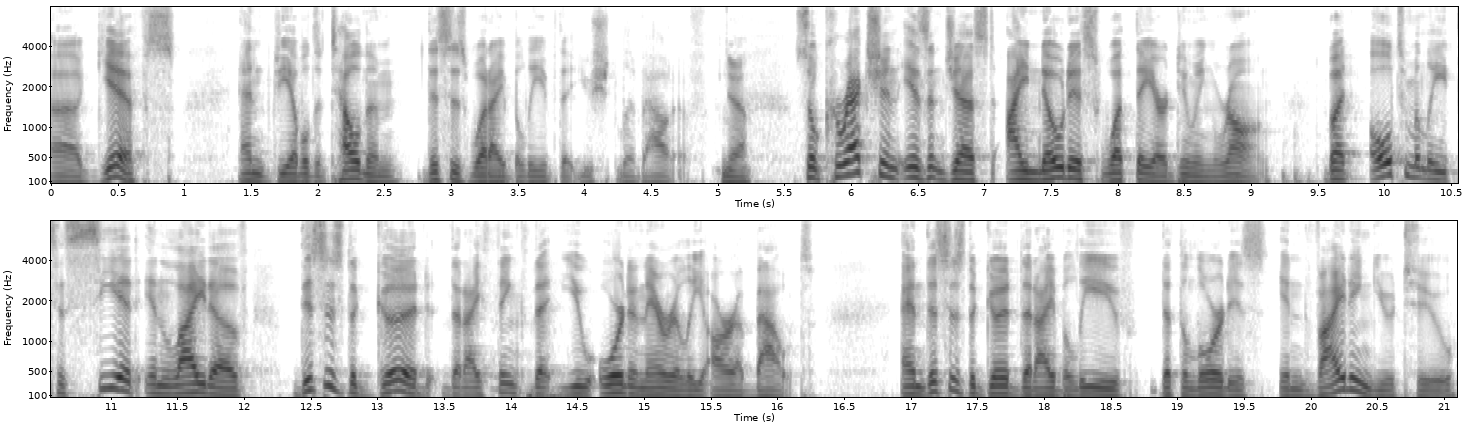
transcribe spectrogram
uh, gifts and be able to tell them, this is what I believe that you should live out of. Yeah. So correction isn't just I notice what they are doing wrong, but ultimately to see it in light of this is the good that I think that you ordinarily are about. And this is the good that I believe that the Lord is inviting you to.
